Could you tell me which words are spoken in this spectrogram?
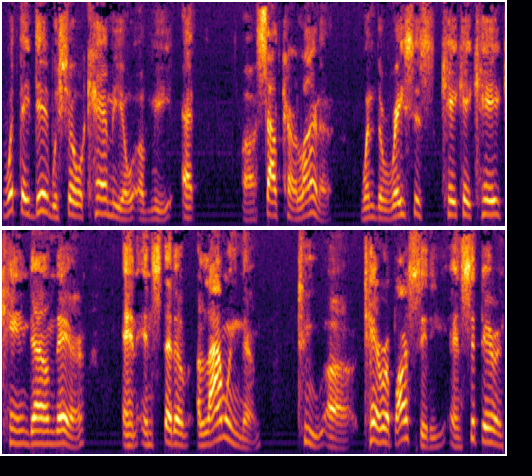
What they did was show a cameo of me at uh, South Carolina when the racist KKK came down there, and instead of allowing them to uh, tear up our city and sit there and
